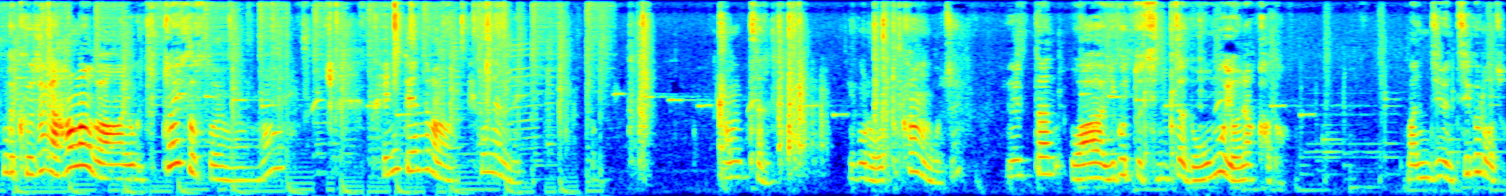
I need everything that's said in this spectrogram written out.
근데 그 중에 하나가 여기 붙어 있었어요 어? 괜히 떼느라 피곤했네 아무튼 이걸 어떻게 하는 거지? 일단 와 이것도 진짜 너무 연약하다 만지면 찌그러져.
